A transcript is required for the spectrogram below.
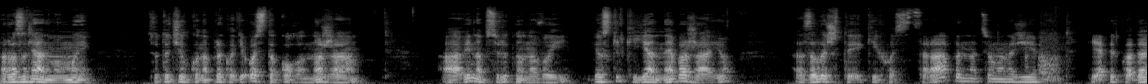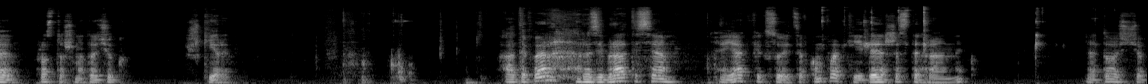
розглянемо ми цю точилку на прикладі ось такого ножа. Він абсолютно новий. І оскільки я не бажаю залишити якихось царапин на цьому ножі, я підкладаю просто шматочок шкіри. А тепер розібратися, як фіксується. В комплекті йде шестигранник. Для того, щоб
